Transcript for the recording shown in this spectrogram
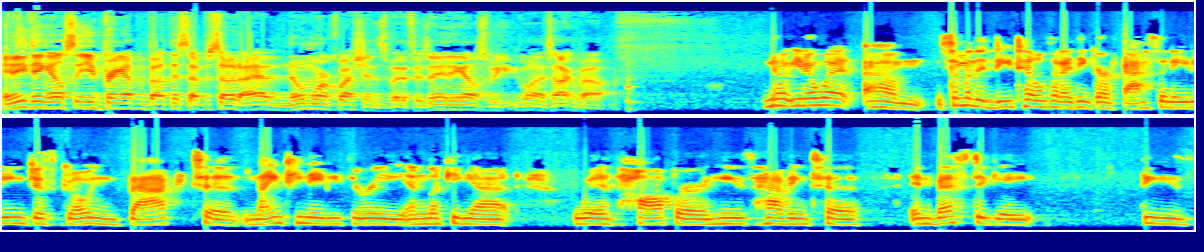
Anything else that you'd bring up about this episode? I have no more questions, but if there's anything else we you want to talk about. No, you know what? Um, some of the details that I think are fascinating, just going back to 1983 and looking at with Hopper, and he's having to investigate these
